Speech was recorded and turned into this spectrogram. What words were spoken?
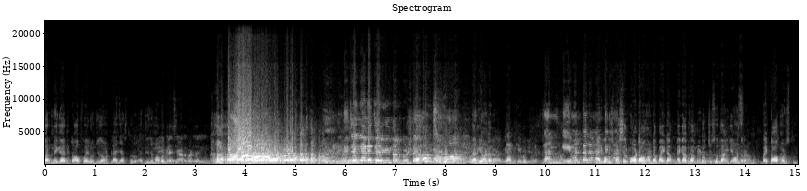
బర్నీ గారిని టాప్ ఫైవ్లో ఉంచుదామని ప్లాన్ చేస్తున్నారు. అది నిజమా? నిజంగానే జరిగింది అనుకుంటా. దానికి ఏమంటారు? దానికి ఏమంటారు దానికి ఏమంటారు అంటే స్పెషల్ కోటా ఉందంట బయట. మెగా ఫ్యామిలీ నుంచి సో దానికి ఏమంటారు అంట బయట టాక్ నడుస్తుంది.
